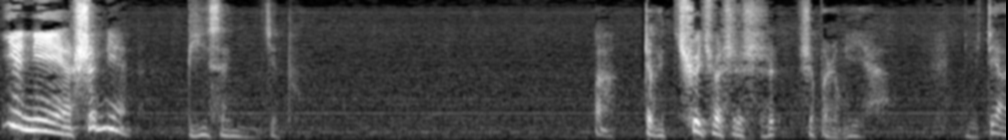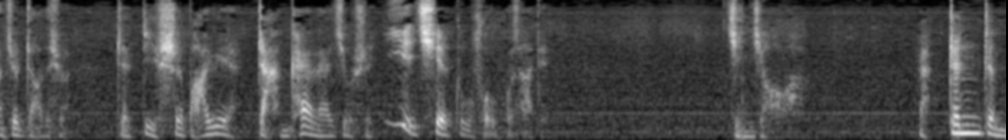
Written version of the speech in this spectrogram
一念十念，必生净土。啊，这个确确实实是不容易啊！你这样去找的时候。这第十八愿展开来就是一切诸佛菩萨的经教啊，啊，真正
